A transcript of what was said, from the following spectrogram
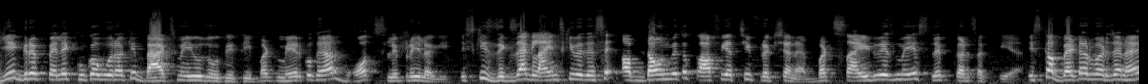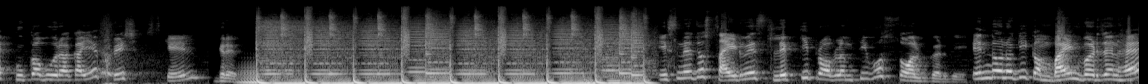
ये ग्रिप पहले कुकाबूरा के बैट्स में यूज़ होती थी बट मेरे को तो यार बहुत स्लिपरी लगी। इसकी जिग्जैग लाइंस की वजह से अप डाउन में तो काफ़ी अच्छी फ्रिक्शन है बट साइडवेज में ये स्लिप कर सकती है। इसका बेटर वर्जन है कुकाबूरा का ये फ़िश स्केल ग्रिप इसने जो साइडवेज स्लिप की प्रॉब्लम थी, वो सॉल्व कर दी। इन दोनों की कंबाइंड वर्जन है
